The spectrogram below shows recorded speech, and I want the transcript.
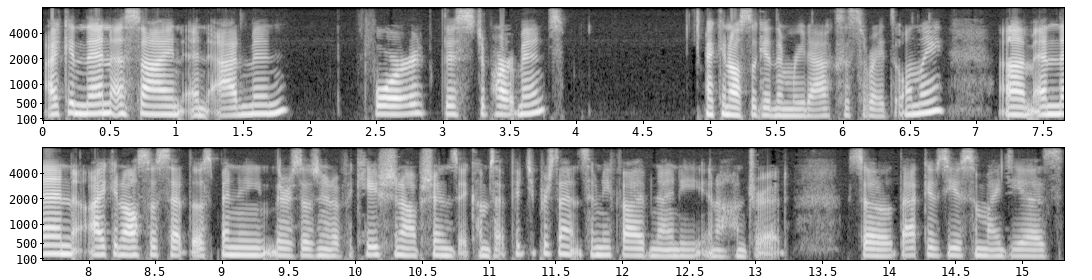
I can then assign an admin for this department I can also give them read access rights only. Um, and then I can also set those spending, there's those notification options. It comes at 50%, 75, 90, and 100. So that gives you some ideas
